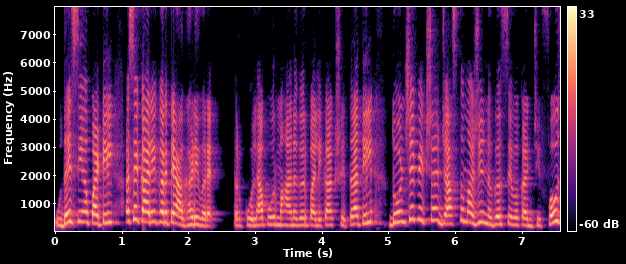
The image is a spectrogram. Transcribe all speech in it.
उदयसिंह पाटील असे कार्यकर्ते आघाडीवर आहेत. तर कोल्हापूर महानगरपालिका क्षेत्रातील दोनशे पेक्षा जास्त माजी नगरसेवकांची फौज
